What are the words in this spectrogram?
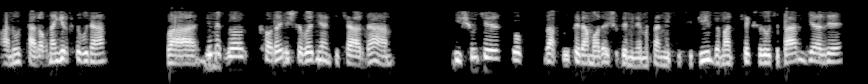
هنوز طلاق نگرفته بودم و یه مقدار کارهای اشتباهی هم که کردم ایشون که خب وقتی پدر مادرش رو ببینه مثلا میسیسیپی به من تکس داده که برمیگرده.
